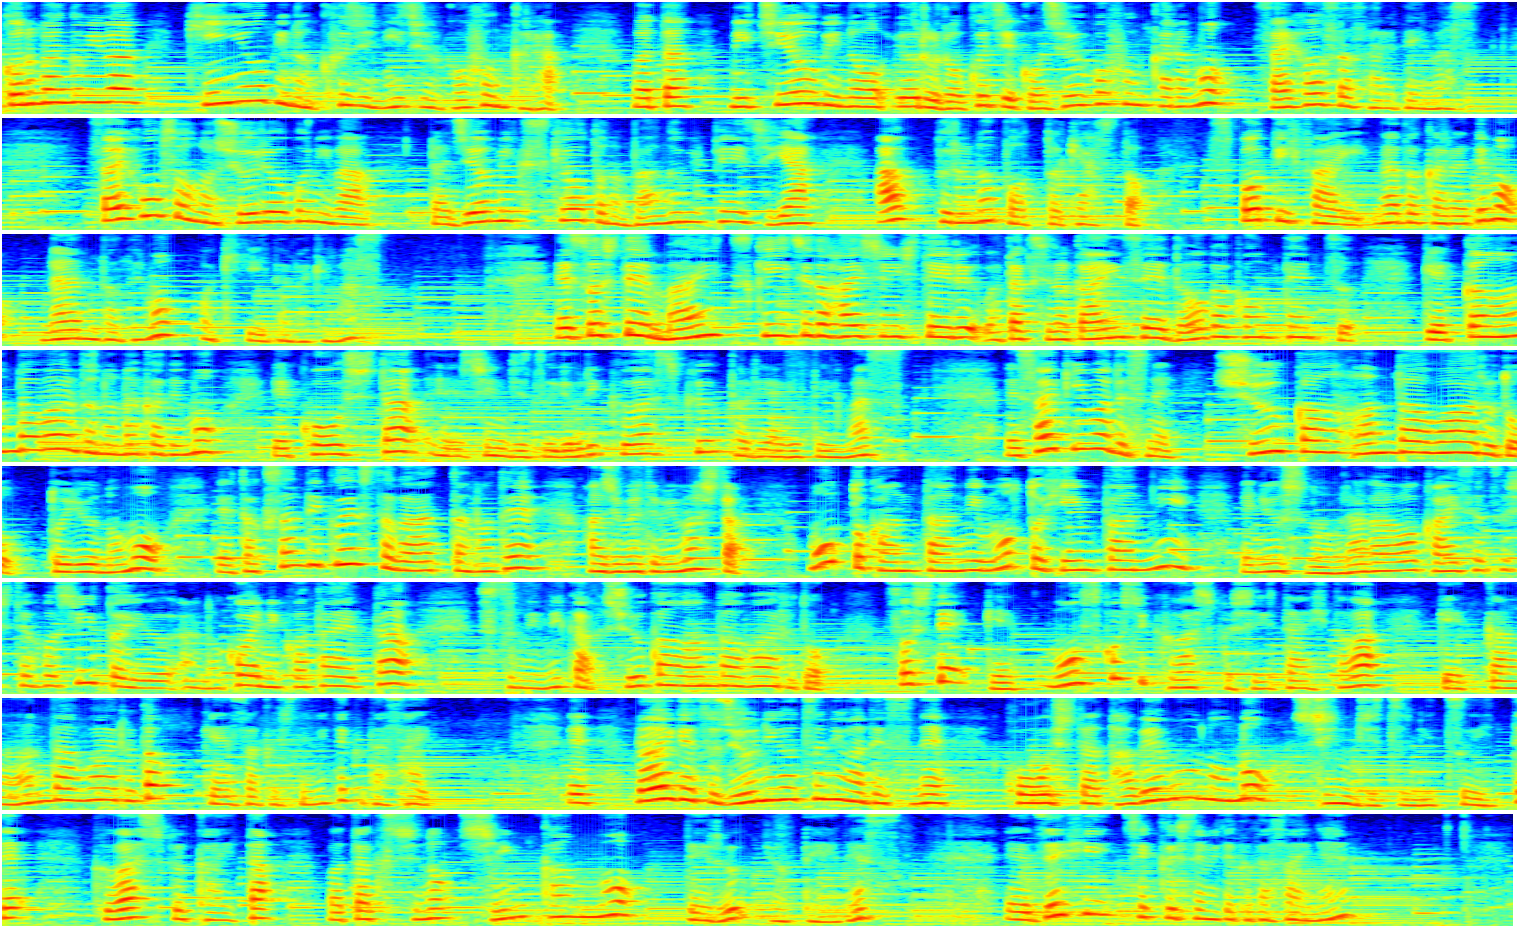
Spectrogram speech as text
この番組は金曜日の9時25分から、また日曜日の夜6時55分からも再放送されています。再放送の終了後には、ラジオミックス京都の番組ページや、アップルのポッドキャスト、Spotify などからでも何度でもお聞きいただけます。えそして毎月一度配信している私の会員制動画コンテンツ月刊アンダーワールドの中でもえこうしたえ真実より詳しく取り上げていますえ。最近はですね、週刊アンダーワールドというのもえたくさんリクエストがあったので始めてみました。もっと簡単にもっと頻繁にニュースの裏側を解説してほしいというあの声に応えた堤美香週刊アンダーワールドそしてもう少し詳しく知りたい人は月刊アンダーワールド検索してみてください。え来月12月にはですねこうした食べ物の真実について詳しく書いた私の新刊も出る予定です、えぜひチェックしてみてくださいね。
